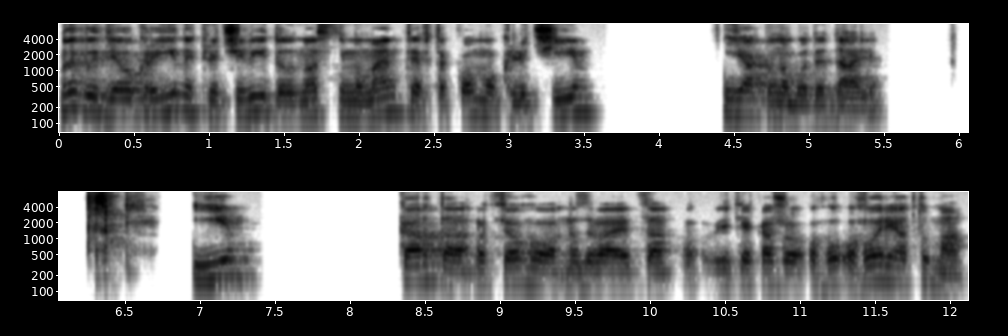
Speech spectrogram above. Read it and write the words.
ну, якби для України ключові доленосні моменти в такому ключі, як воно буде далі. І карта оцього називається, як я кажу, горя тума.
